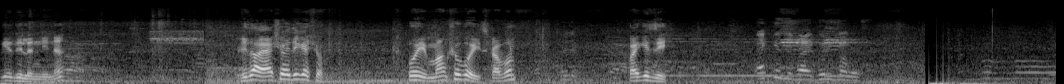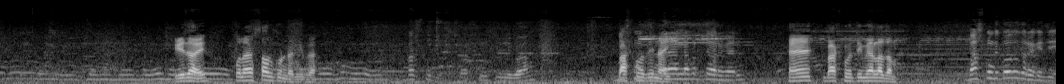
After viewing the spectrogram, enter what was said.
দিয়ে দিলেন না? হৃদয় এসো এদিকে এসো। কই মাংস কই শ্রাবণ? কয় কেজি? এক কেজি ভাই গরিব মানুষ। হৃদয় পোলার চাউল কোনটা নিবা? বাসমতি। নাই। হ্যাঁ বাসমতি মেলা দাম। বাসমতি কত করে কেজি?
